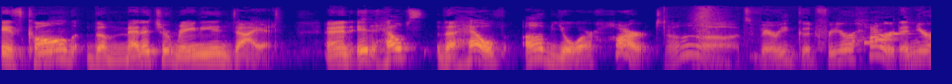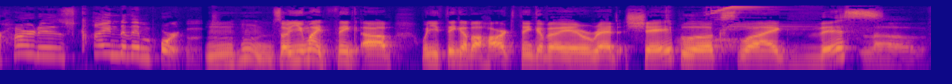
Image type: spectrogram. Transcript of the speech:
It's called the Mediterranean diet and it helps the health of your heart. Ah, it's very good for your heart, and your heart is kind of important. Mm hmm. So you might think of, when you think of a heart, think of a red shape, looks like this. Love.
